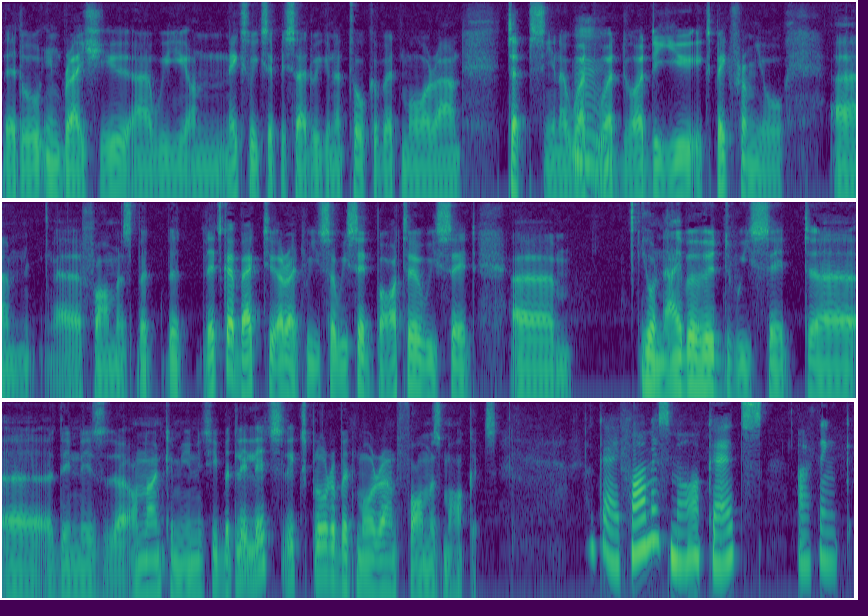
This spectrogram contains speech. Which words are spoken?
that will embrace you. Uh, we on next week's episode we're going to talk a bit more around tips. You know what what what do you expect from your um, uh, farmers? But but let's go back to all right. We so we said barter. We said. Um, your neighborhood. We said uh, uh, then there's the online community, but let, let's explore a bit more around farmers markets. Okay, farmers markets, I think,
